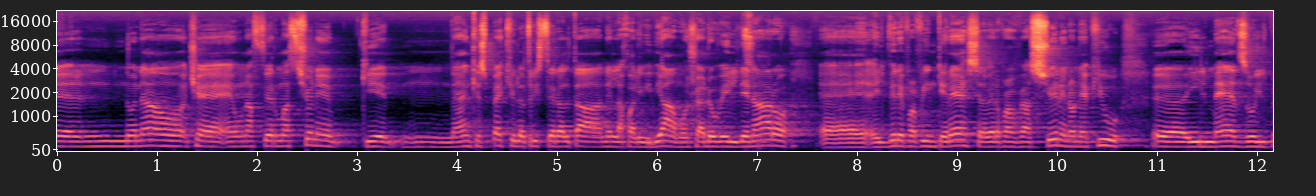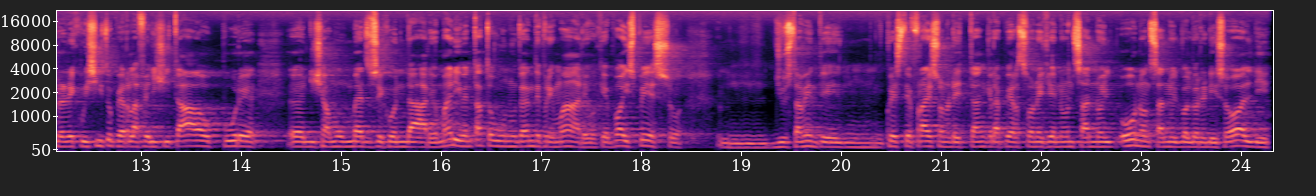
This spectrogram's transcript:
eh, ha, cioè, è un'affermazione che mh, mm, è anche specchio della triste realtà nella quale viviamo, cioè dove il denaro è il vero e proprio interesse, la vera e propria passione, non è più eh, il mezzo, il prerequisito per la felicità oppure eh, diciamo un mezzo secondario, ma è diventato un utente primario che poi spesso Mm, giustamente mm, queste frasi sono dette anche da persone che non sanno il, o non sanno il valore dei soldi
